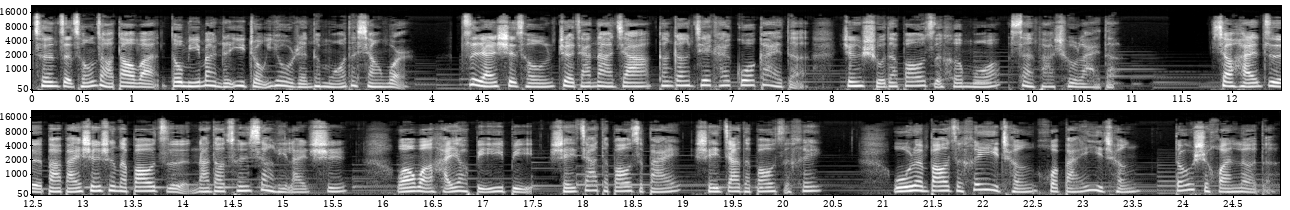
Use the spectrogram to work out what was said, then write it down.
村子从早到晚都弥漫着一种诱人的馍的香味儿，自然是从这家那家刚刚揭开锅盖的蒸熟的包子和馍散发出来的。小孩子把白生生的包子拿到村巷里来吃，往往还要比一比谁家的包子白，谁家的包子黑。无论包子黑一成或白一成，都是欢乐的。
